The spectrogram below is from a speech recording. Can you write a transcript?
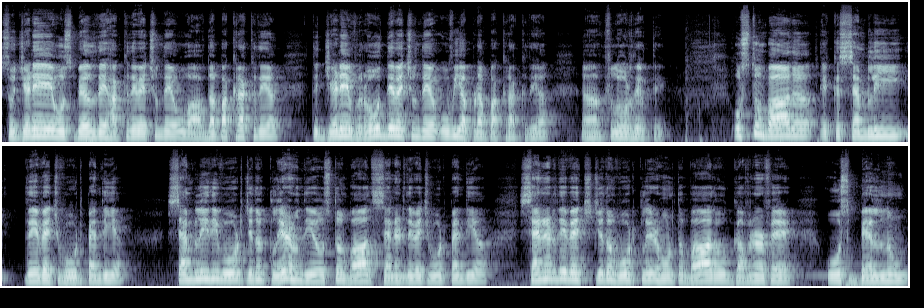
ਸੋ ਜਿਹੜੇ ਉਸ ਬਿੱਲ ਦੇ ਹੱਕ ਦੇ ਵਿੱਚ ਹੁੰਦੇ ਆ, ਉਹ ਆਪ ਦਾ ਪੱਖ ਰੱਖਦੇ ਆ ਤੇ ਜਿਹੜੇ ਵਿਰੋਧ ਦੇ ਵਿੱਚ ਹੁੰਦੇ ਆ, ਉਹ ਵੀ ਆਪਣਾ ਪੱਖ ਰੱਖਦੇ ਆ ਫਲੋਰ ਦੇ ਉੱਤੇ। ਉਸ ਤੋਂ ਬਾਅਦ ਇੱਕ ਅਸੈਂਬਲੀ ਦੇ ਵਿੱਚ ਵੋਟ ਪੈਂਦੀ ਆ। ਅਸੈਂਬਲੀ ਦੀ ਵੋਟ ਜਦੋਂ ਕਲੀਅਰ ਹੁੰਦੀ ਆ, ਉਸ ਤੋਂ ਬਾਅਦ ਸੈਨੇਟ ਦੇ ਵਿੱਚ ਵੋਟ ਪੈਂਦੀ ਆ। ਸੈਨੇਟ ਦੇ ਵਿੱਚ ਜਦੋਂ ਵੋਟ ਕਲੀਅਰ ਹੋਣ ਤੋਂ ਬਾਅਦ ਉਹ ਗਵਰਨਰ ਫਿਰ ਉਸ ਬਿੱਲ ਨੂੰ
